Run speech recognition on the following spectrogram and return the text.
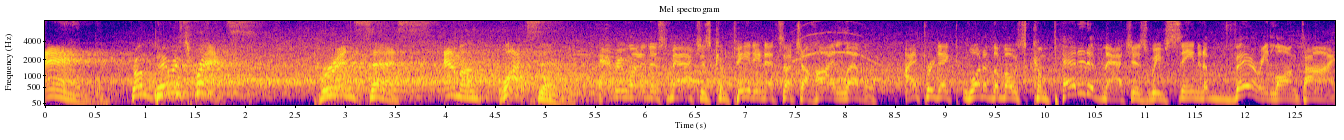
And from Paris, France, Princess Emma Watson. Everyone in this match is competing at such a high level. I predict one of the most competitive matches we've seen in a very long time.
